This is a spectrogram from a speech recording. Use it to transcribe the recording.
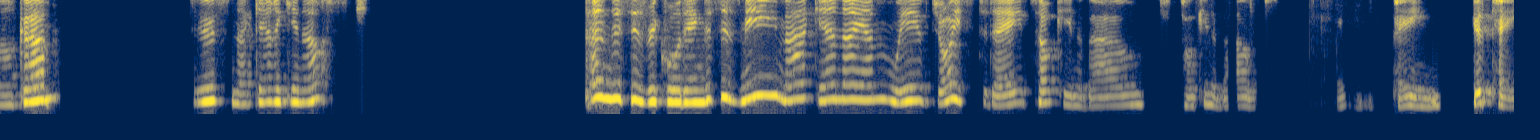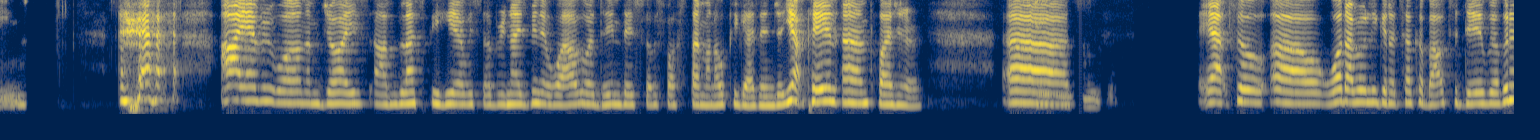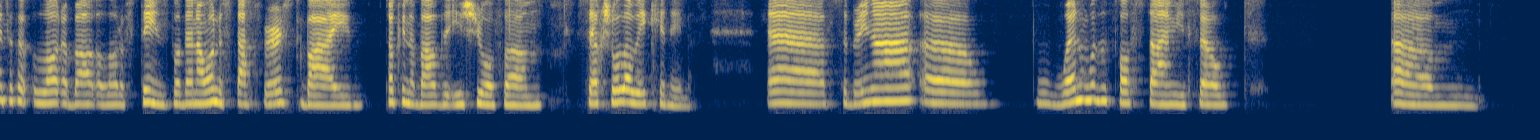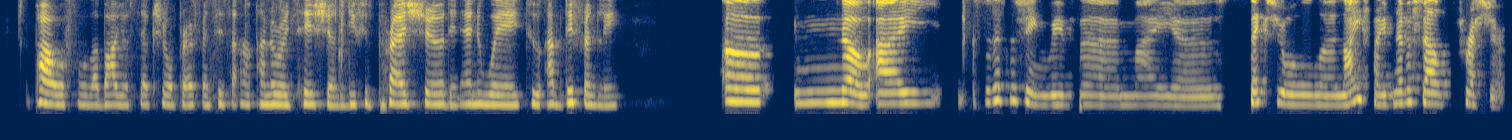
Welcome to Snacker Norsk. And this is recording. This is me, Mac, and I am with Joyce today talking about talking about pain. Good pain. Hi everyone, I'm Joyce. I'm glad to be here with Sabrina. It's been a while. We're doing this for the first time, and I hope you guys enjoy. Yeah, pain and pleasure. Uh, yeah, so uh, what I'm really going to talk about today, we're going to talk a lot about a lot of things, but then I want to start first by talking about the issue of um, sexual awakening. Uh, Sabrina, uh, when was the first time you felt um, powerful about your sexual preferences and orientation? Did you feel pressured in any way to act differently? Uh, no, I. So that's the thing with uh, my uh, sexual uh, life. I've never felt pressure.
